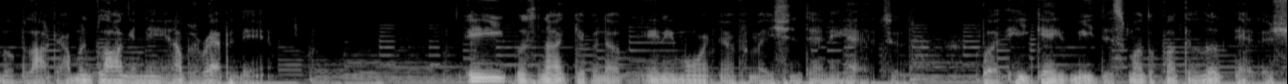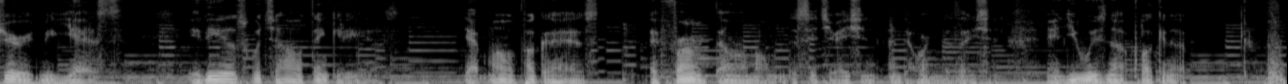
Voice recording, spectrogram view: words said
little blogger. I wasn't blogging then, I was rapping then. He was not giving up any more information than he had to. But he gave me this motherfucking look that assured me, yes, it is what y'all think it is. That motherfucker has a firm thumb on the situation and the organization, and you is not fucking up.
